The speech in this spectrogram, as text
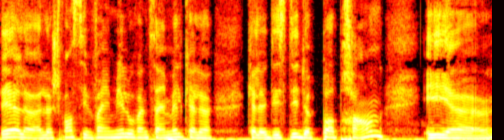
elle, je pense c'est 20 000 ou 25 000 qu'elle a, qu'elle a décidé de pas prendre, et euh,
